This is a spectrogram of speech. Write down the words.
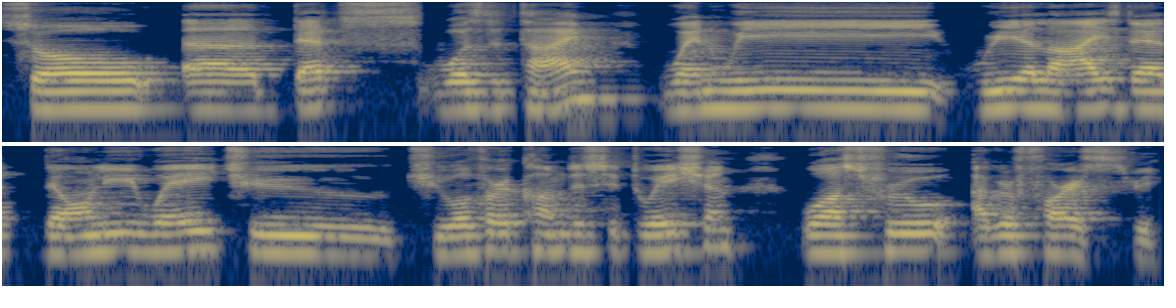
So uh, that was the time when we realized that the only way to to overcome the situation was through agroforestry.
